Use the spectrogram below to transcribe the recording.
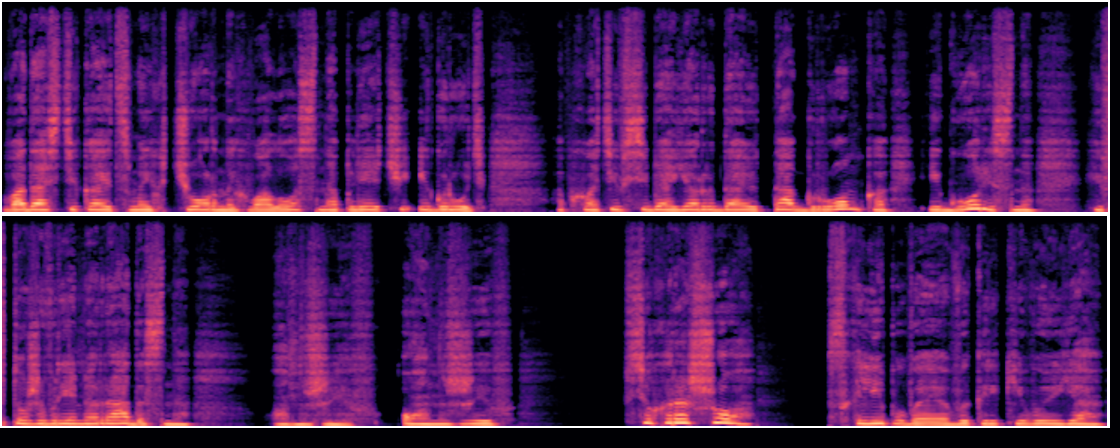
Вода стекает с моих черных волос на плечи и грудь. Обхватив себя, я рыдаю так громко и горестно, и в то же время радостно — «Он жив! Он жив! Все хорошо!» Всхлипывая, выкрикиваю я.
